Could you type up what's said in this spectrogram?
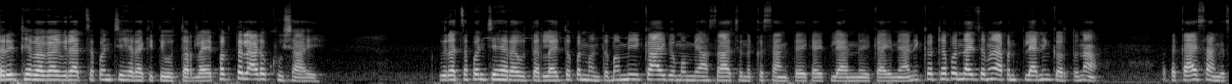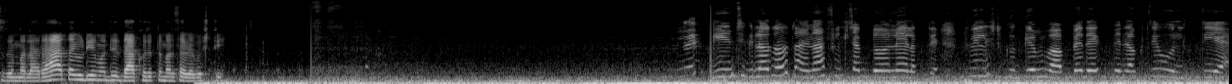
तर इथे बघा विराटचा पण चेहरा किती उतरला आहे फक्त लाडू खुश आहे. विराटचा पण चेहरा उतरला आहे तो पण म्हणतो मम्मी काय गं मम्मी असं अचानक सांगताय काही प्लॅन नाही काही नाही. आणि कुठं पण जायचं म्हणून आपण प्लॅनिंग करतो ना. आता काय सांगायचं तुम्हाला? राहा आता व्हिडिओमध्ये दाखवतो तुम्हाला सगळ्या गोष्टी. ग्रीन सिग्नल होता है ना फिर सब डोलने लगते. फिर इसको के वहाँ पे देखने लगती उल्टी है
